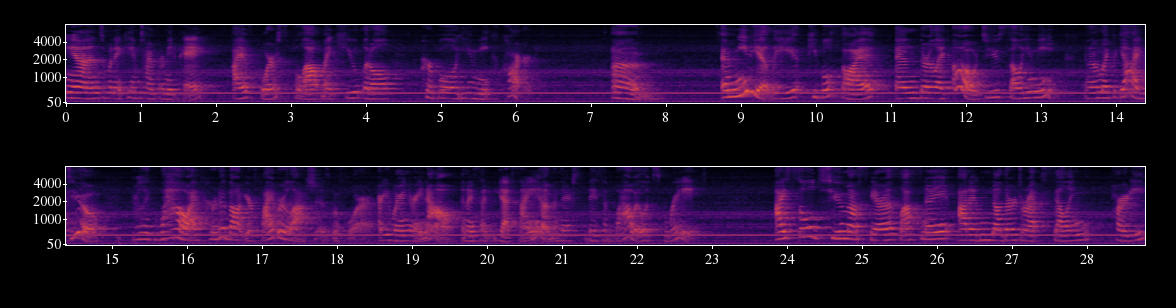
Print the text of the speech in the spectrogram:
And when it came time for me to pay, I of course pull out my cute little purple Younique card. Um, immediately people saw it and they're like, oh, do you sell Younique? And I'm like, yeah, I do. they're like, wow, I've heard about your fiber lashes before. Are you wearing it right now? And I said, yes, I am. And they said, wow, it looks great. I sold two mascaras last night at another direct selling party.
